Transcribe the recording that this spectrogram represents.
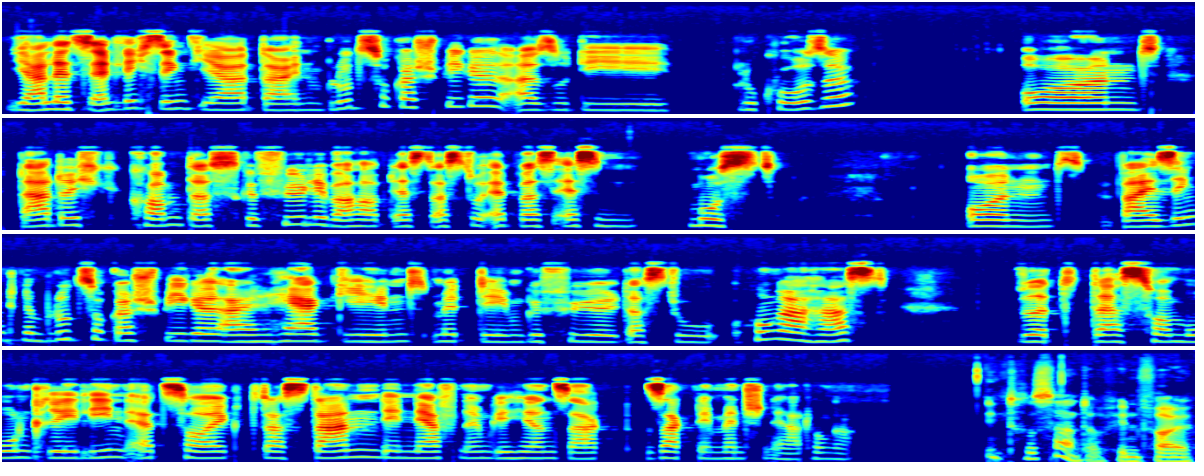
Ja, letztendlich sinkt ja dein Blutzuckerspiegel, also die Glucose. Und dadurch kommt das Gefühl überhaupt erst, dass du etwas essen musst. Und bei sinkendem Blutzuckerspiegel einhergehend mit dem Gefühl, dass du Hunger hast, wird das Hormon Grelin erzeugt, das dann den Nerven im Gehirn sagt, sagt dem Menschen, er hat Hunger. Interessant, auf jeden Fall.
